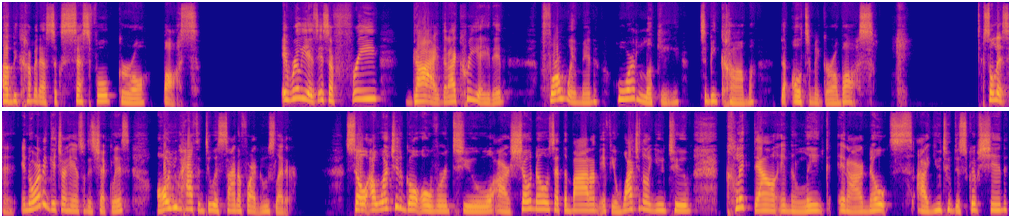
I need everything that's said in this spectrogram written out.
of becoming a successful girl boss. It really is. It's a free guide that I created for women who are looking to become the ultimate girl boss. So listen, in order to get your hands on this checklist, all you have to do is sign up for our newsletter. So I want you to go over to our show notes at the bottom. If you're watching on YouTube, click down in the link in our notes, our YouTube description.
